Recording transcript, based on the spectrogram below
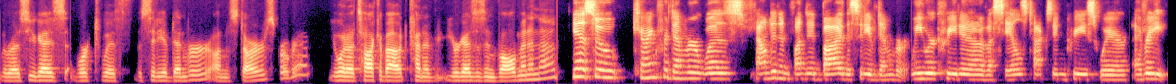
Lorez, you guys worked with the city of Denver on the STARS program. You want to talk about kind of your guys' involvement in that? Yeah, so Caring for Denver was founded and funded by the city of Denver. We were created out of a sales tax increase where every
